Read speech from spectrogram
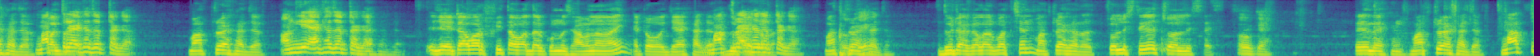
এক হাজার। মাত্র এক হাজার টাকা। মাত্র এক হাজার। অনলি এক হাজার টাকা। এই যে এটা আবার ফিতা বাঁধার কোনো ঝামেলা নাই এটা ওই যে এক হাজার। মাত্র এক হাজার টাকা। মাত্র এক হাজার। দুইটা কালার পাচ্ছেন মাত্র এক হাজার। চল্লিশ থেকে চুয়াল্লিশ সাইজ ওকে এই দেখেন মাত্র এক হাজার। মাত্র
